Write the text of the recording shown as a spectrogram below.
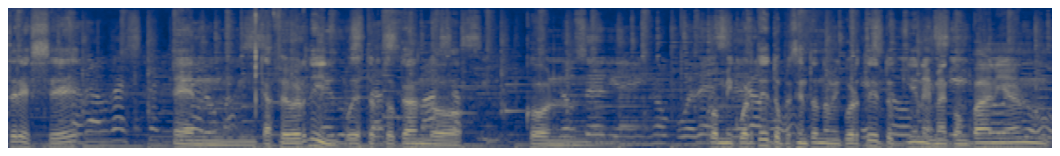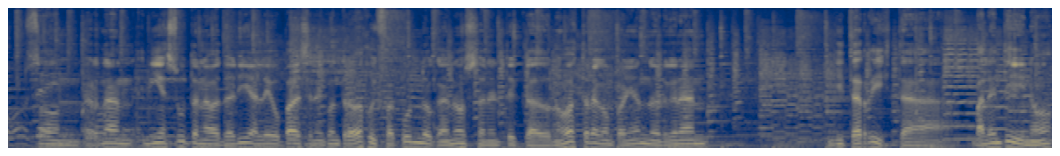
13 en Café Berlín. Voy a estar tocando con, con mi cuarteto, presentando mi cuarteto. Quienes me acompañan son Hernán Niesuta en la batería, Leo Páez en el contrabajo y Facundo Canosa en el teclado. Nos va a estar acompañando el gran guitarrista Valentino,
